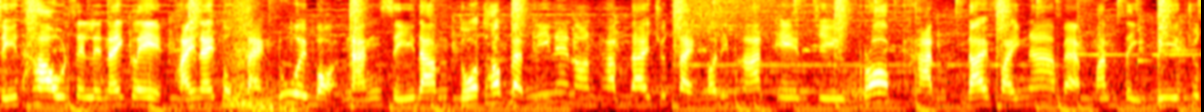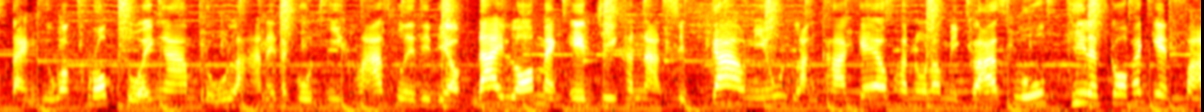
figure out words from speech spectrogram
สีเทาเซเลไนเกรภายในตกแต่งด้วยเบาะหนังสีดำตัวท็อปแบบนี้แน่นอนครับ ได้ชุดแต่งบอดี้พาร์ท AMG รอบคัน ได้ไฟหน้าแบบมันติบีมชุดแต่งถือว่าครบสวยงามหรูหราในตระกูล E-Class เลยทีเดียว ได้ล้อแม็ก AMG ขนาด 19 นิ้ว หลังคาแก้ว Panoramic Glass Roof Keyless Go Package ฝา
